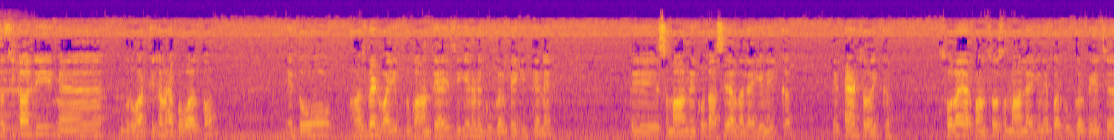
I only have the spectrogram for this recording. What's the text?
ਸਤਿ ਸ਼੍ਰੀ ਅਕਾਲ ਜੀ, ਮੈਂ ਗੁਰੂ ਹਰਕ੍ਰਿਸ਼ਨ ਹੈਬੋਵਾਲ ਤੋਂ। ਇਹ ਦੋ ਹਸਬੈਂਡ ਵਾਈਫ ਦੁਕਾਨ ਤੇ ਆਏ ਸੀਗੇ, ਇਹਨਾਂ ਨੇ ਗੂਗਲ ਪੇ ਕੀਤੇ ਨੇ। ਤੇ ਸਮਾਨ ਮੇਰੇ ਕੋਲ 10000 ਦਾ ਲੈ ਗਏ ਨੇ ਇੱਕ, ਤੇ 6500 ਦਾ ਇੱਕ। 16500 ਸਮਾਨ ਲੈ ਗਏ ਨੇ, ਪਰ ਗੂਗਲ ਪੇ 'ਚ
